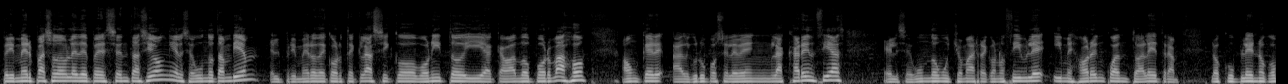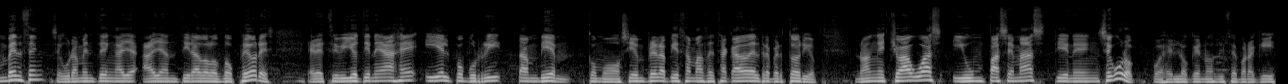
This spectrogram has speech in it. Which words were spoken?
Primer paso doble de presentación y el segundo también. El primero de corte clásico, bonito y acabado por bajo, aunque al grupo se le ven las carencias. El segundo mucho más reconocible y mejor en cuanto a letra. Los cuplés no convencen, seguramente haya- hayan tirado los dos peores. El estribillo tiene aje y el popurrí también, como siempre la pieza más destacada del repertorio. No han hecho aguas y un pase más tienen seguro, pues es lo que nos dice por aquí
